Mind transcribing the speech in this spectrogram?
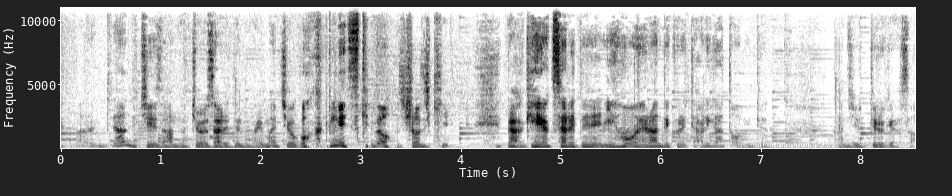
なんでチェーズあんな重用されてるのかいまいちよくわかんないですけど 正直なんか契約されてね日本を選んでくれてありがとうみたいな感じ言ってるけどさ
